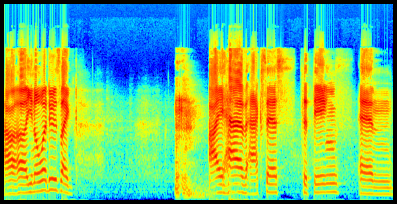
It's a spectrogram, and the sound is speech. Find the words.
uh, uh, you know what, dude? It's like I have access to things, and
